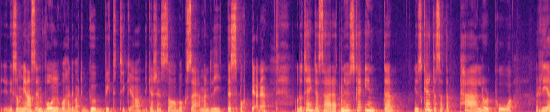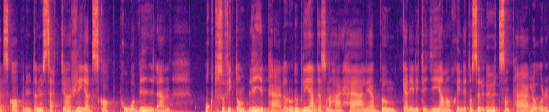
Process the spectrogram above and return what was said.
liksom, medan en Volvo hade varit gubbigt tycker jag, det kanske en Saab också är, men lite sportigare. Och då tänkte jag så här att nu ska jag inte, nu ska jag inte sätta pärlor på redskapen utan nu sätter jag redskap på bilen. Och så fick de bli pärlor och då blev det såna här härliga bunkar, det är lite genomskinligt, de ser ut som pärlor.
